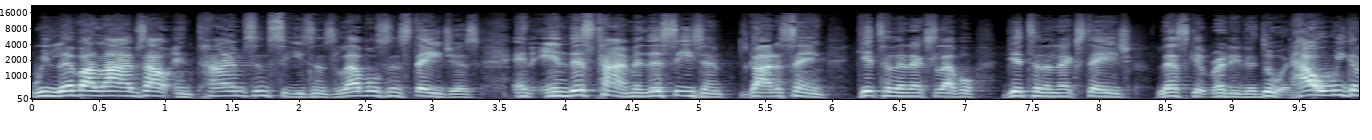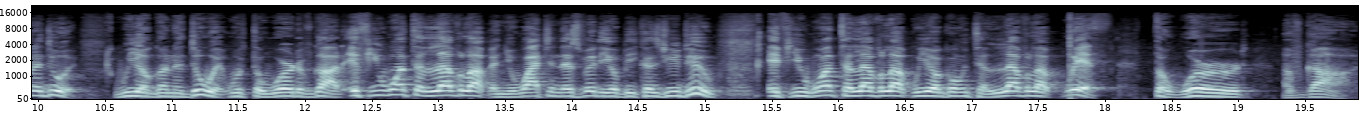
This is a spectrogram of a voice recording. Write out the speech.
We live our lives out in times and seasons, levels and stages. And in this time, in this season, God is saying, get to the next level, get to the next stage. Let's get ready to do it. How are we going to do it? We are going to do it with the word of God. If you want to level up, and you're watching this video because you do, if you want to level up, we are going to level up with the word of God.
